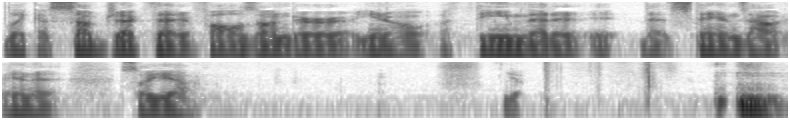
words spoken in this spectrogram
like a subject that it falls under, you know, a theme that it, it that stands out in it. So yeah. Yep.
